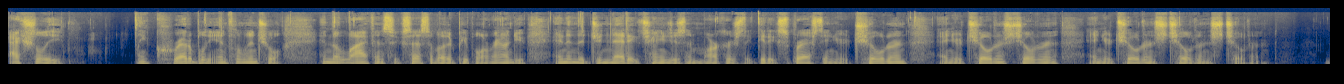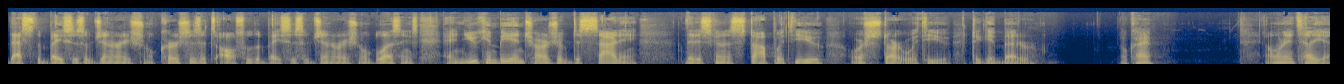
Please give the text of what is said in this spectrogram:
actually incredibly influential in the life and success of other people around you and in the genetic changes and markers that get expressed in your children and your children's children and your children's children's children. That's the basis of generational curses. It's also the basis of generational blessings. And you can be in charge of deciding that it's going to stop with you or start with you to get better. Okay? I want to tell you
